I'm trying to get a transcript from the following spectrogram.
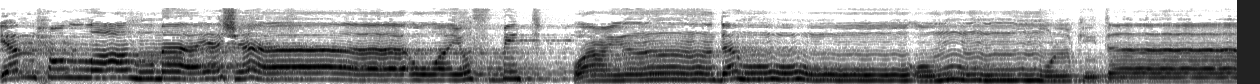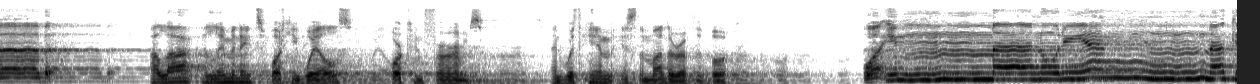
يمحو الله ما يشاء ويثبت وعنده أم الكتاب Allah eliminates what He wills or confirms, and with Him is the mother of the book. وإما نرين نُرِيَنَّكَ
